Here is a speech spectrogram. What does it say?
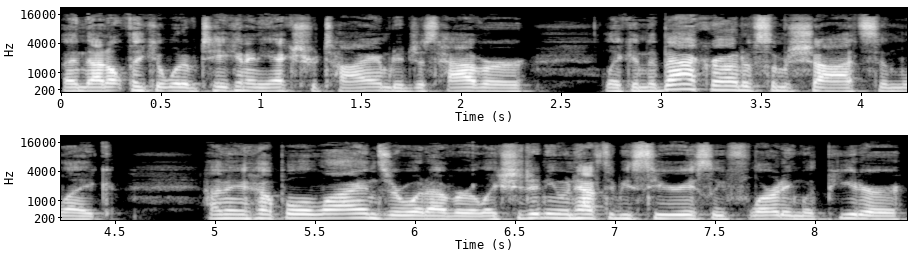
And I don't think it would have taken any extra time to just have her like in the background of some shots and like having a couple of lines or whatever. Like, she didn't even have to be seriously flirting with Peter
